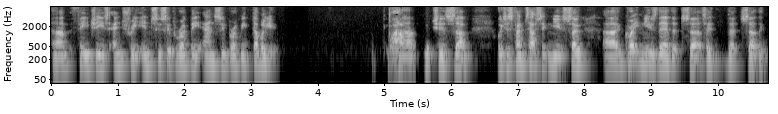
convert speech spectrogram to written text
um, Fiji's entry into Super Rugby and Super Rugby W. Wow, uh, which is um, which is fantastic news. So uh, great news there that uh, say that uh, the,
